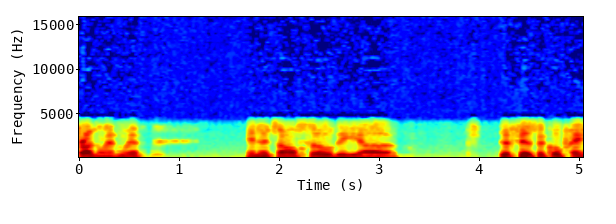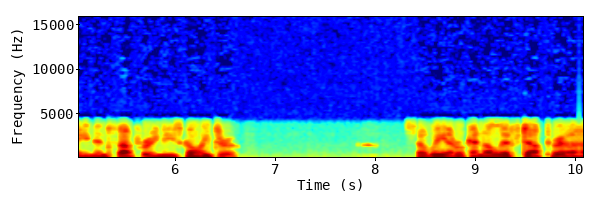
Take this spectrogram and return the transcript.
struggling with, and it's also the uh, the physical pain and suffering he's going through. So we are going to lift up uh,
